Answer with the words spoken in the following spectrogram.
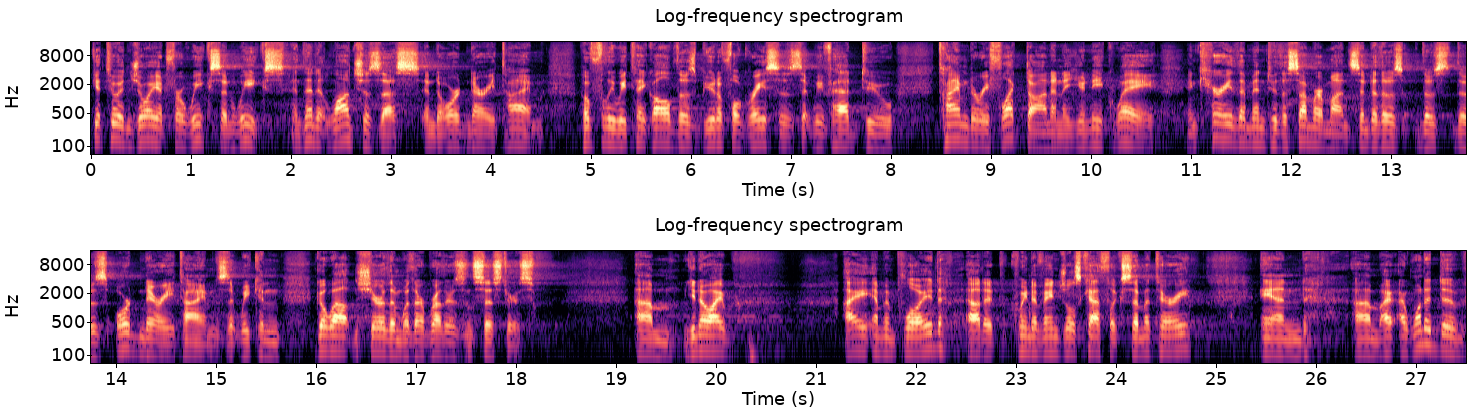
get to enjoy it for weeks and weeks, and then it launches us into ordinary time. Hopefully, we take all of those beautiful graces that we've had to time to reflect on in a unique way and carry them into the summer months, into those, those, those ordinary times that we can go out and share them with our brothers and sisters. Um, you know, I I am employed out at Queen of Angels Catholic Cemetery, and um, I, I, wanted to,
